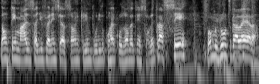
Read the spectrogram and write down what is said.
não tem mais essa diferenciação em crime punido com reclusão e detenção. Letra C, vamos juntos, galera.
